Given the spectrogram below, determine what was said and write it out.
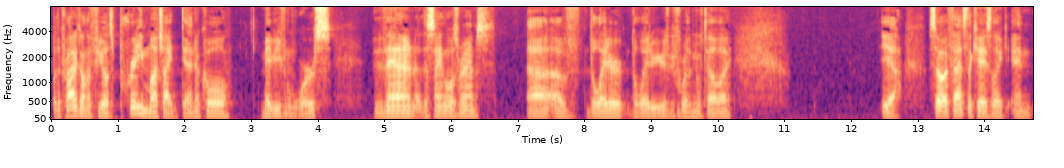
But the product on the field's pretty much identical, maybe even worse than the St. Louis Rams uh, of the later the later years before the move to LA. Yeah. So if that's the case, like, and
